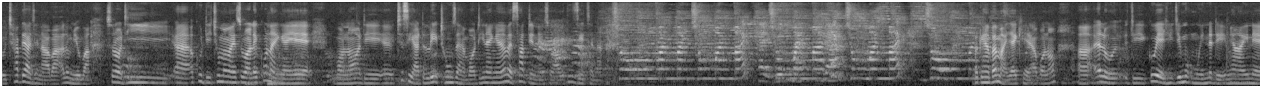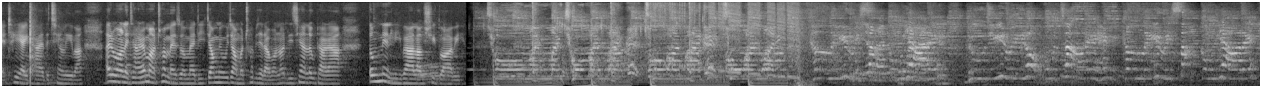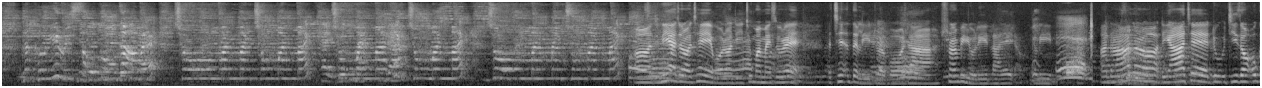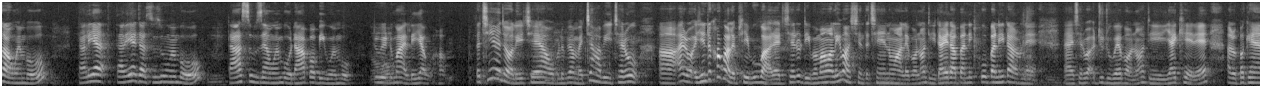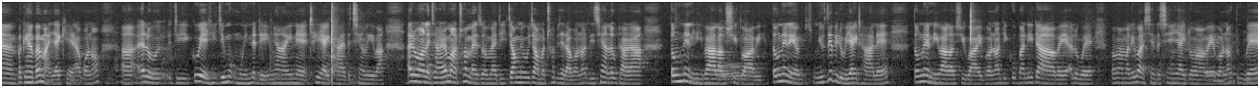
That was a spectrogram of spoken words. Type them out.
တွေကိုချပြချင်တာပါအဲ့လိုမျိုးပါဆိုတော့ဒီအခုဒီချုံမမိုင်ဆိုတာလေကိုယ်နိုင်ငံရဲ့ဘောနော်ဒီချစ်စရာ delay ထုံးစံပေါ့ဒီနိုင်ငံကပဲစတင်နေဆိုတာကိုသိစေချင်တာချုံမိုင်မိုင်ချုံမိုင်မိုင်ချုံမိုင်မိုင်ချုံမိုင်မိုင်ပကံဘက်မှာရိုက်ခဲ့တာပေါ့နော်အဲအဲ့လိုဒီကိုယ့်ရဲ့ရင်ကျေးမှုအမွေနှစ်တွေအများကြီးနဲ့ထည့်ရိုက်ထားတဲ့ချင်းလေးပါအဲ့တော့လည်းဂျားထဲမှာထွက်မယ်ဆိုမှဒီအကြောင်းမျိုးကြောင့်မထွက်ဖြစ်တာပေါ့နော်ဒီချင်းကလောက်ထားတာ၃နှစ်နီးပါးလောက်ရှိသွားပြီချိုးမိုင်မိုင်ချိုးမိုင်မိုင် ချုံမိုင်မိုင်ချုံမိုင်မိုင်ချုံမိုင်မိုင်ချုံမိုင်မိုင်အာဒီနေ့ကကျတော့ချက်ရပေါ့နော်ဒီချုံမိုင်မိုင်ဆိုတော့တချင်းအသက်လေးအတွက်ပေါ့ဒါ trend video လေးလာရိုက်တာပေါ့ကလေးအာဒါကတော့ဒီကချက်တူအကြီးဆုံးဥက္ကဝင်းဖို့ဒါလေးကဒါလေးကကျဆူဆူဝင်းဖို့ဒါကစူဇန်ဝင်းဖို့ဒါကပေါ်ပီဝင်းဖို့တူရီတူမလေးယောက်ပါဟုတ် တချင်းအကြော်လေးချဲအောင်ဘယ်လိုပြောမလဲကြာပြီချဲတို့အာအဲ့တော့အရင်တစ်ခေါက်ကလည်းဖြေဘူးပါတယ်ချဲတို့ဒီဗမာမလေးပါရှင်တချင်းတော့ကလည်းပေါ့နော်ဒီဒိုင်တာပန်နီကိုပန်နီတာတို့ ਨੇ အဲချဲတို့ကအတူတူပဲပေါ့နော်ဒီရိုက်ခဲ့တယ်အဲ့လိုပကံပကံဘက်မှာရိုက်ခဲ့တာပေါ့နော်အာအဲ့လိုဒီကိုယ့်ရဲ့ရင်ကျေးမှုအမွေနှစ်တွေအများကြီးနဲ့ထိတ်ရိုက်ထားတဲ့တချင်းလေးပါအဲ့တော့ကလည်းဂျားထဲမှာထွက်မယ်ဆိုမဲ့ဒီအကြောင်းမျိုးကြောင့်မထွက်ဖြစ်တာပေါ့နော်ဒီချင်းကလောက်ထားတာ ၃နှစ်နီးပါးလောက်ရှိသွားပြီ၃နှစ်နေ music video ရိုက်ထားလဲ၃နှစ်နီးပါးလောက်ရှိသွားပြီပေါ့နော်ဒီကိုပန်နီတာပဲအဲ့လိုပဲဗမာမလေးပါရှင်တချင်းရိုက်တော့ပဲပေါ့နော်သူပဲ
